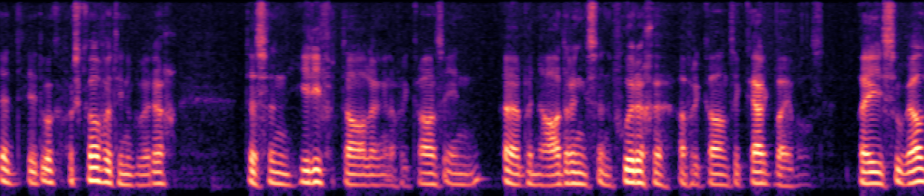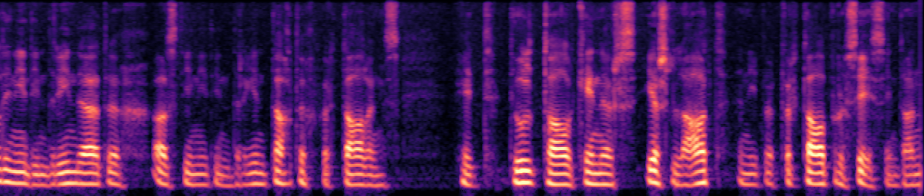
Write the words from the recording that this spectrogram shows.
dit het ook 'n verskil wat teenwoordig tussen hierdie vertaling in Afrikaans en uh benaderings in vorige Afrikaanse kerkbybels. By sowel die 1933 as die 1983 vertalings het doeltaalkenners eers laat in die vertaalproses en dan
